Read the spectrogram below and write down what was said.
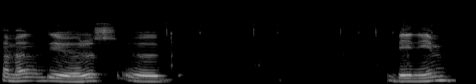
Hemen diyoruz. eee, benim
